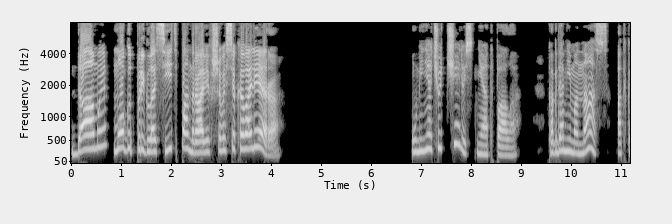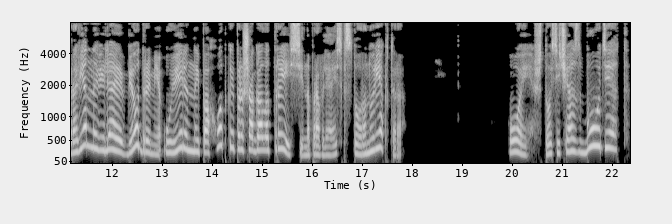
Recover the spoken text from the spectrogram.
Дамы могут пригласить понравившегося кавалера». У меня чуть челюсть не отпала, когда мимо нас, откровенно виляя бедрами, уверенной походкой прошагала Трейси, направляясь в сторону ректора. «Ой, что сейчас будет?»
